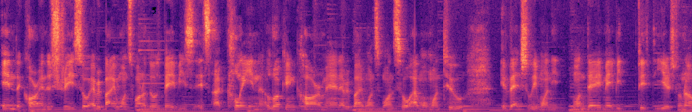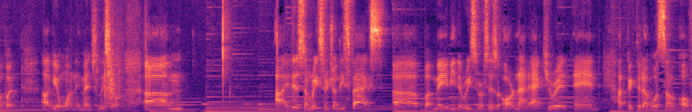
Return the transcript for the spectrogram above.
in the car industry. So everybody wants one of those babies. It's a clean looking car, man. Everybody wants one, so I want one too. Eventually, one one day, maybe 50 years from now, but I'll get one eventually. So. Um, I did some research on these facts, uh, but maybe the resources are not accurate and I picked it up with some, off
